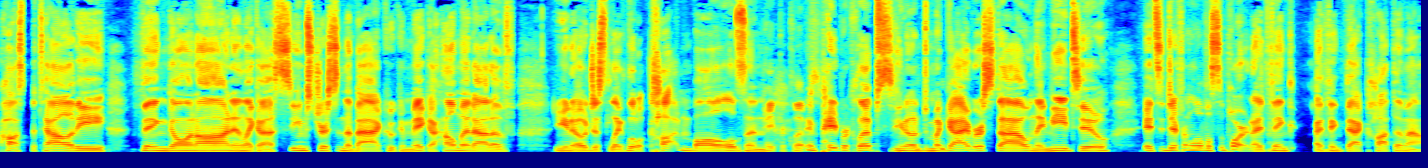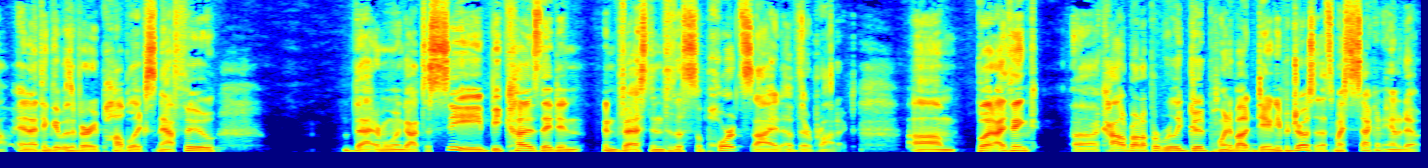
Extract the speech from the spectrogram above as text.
hospitality thing going on and like a seamstress in the back who can make a helmet out of, you know, just like little cotton balls and Paper clips. and paper clips, you know, MacGyver style when they need to. It's a different level of support. And I think I think that caught them out. And I think it was a very public snafu that everyone got to see because they didn't invest into the support side of their product. Um, but I think uh, Kyle brought up a really good point about Danny Pedrosa. That's my second antidote.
